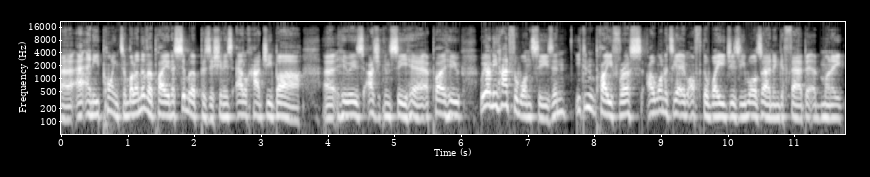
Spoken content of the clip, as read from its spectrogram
uh, at any point. And while another player in a similar position is El Hadji Bar, uh, who is, as you can see here, a player who we only had for one season. He didn't play for us. I wanted to get him off the wages. He was earning a fair bit of money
